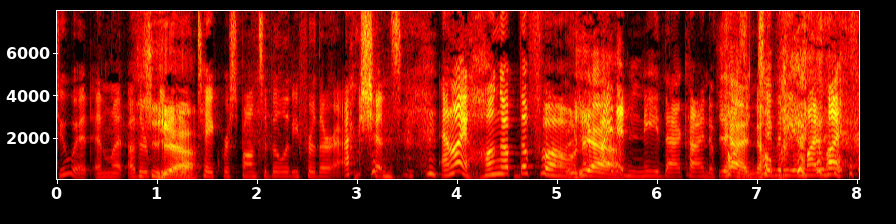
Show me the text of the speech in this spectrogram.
Do it and let other people Yeah. take responsibility for their actions. And I hung up the phone. Yeah. I didn't need that kind of Yeah, no- positivity in my life.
